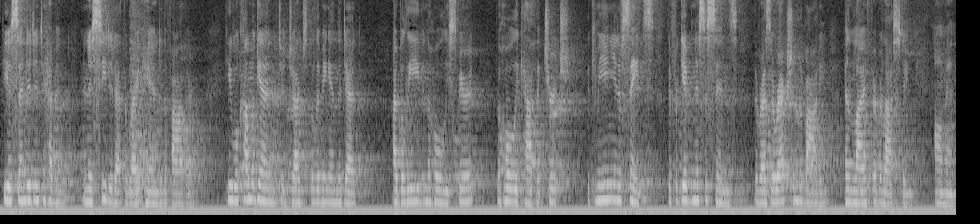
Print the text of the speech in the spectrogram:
He ascended into heaven and is seated at the right hand of the Father. He will come again to judge the living and the dead. I believe in the Holy Spirit, the holy Catholic Church, the communion of saints, the forgiveness of sins, the resurrection of the body, and life everlasting. Amen.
